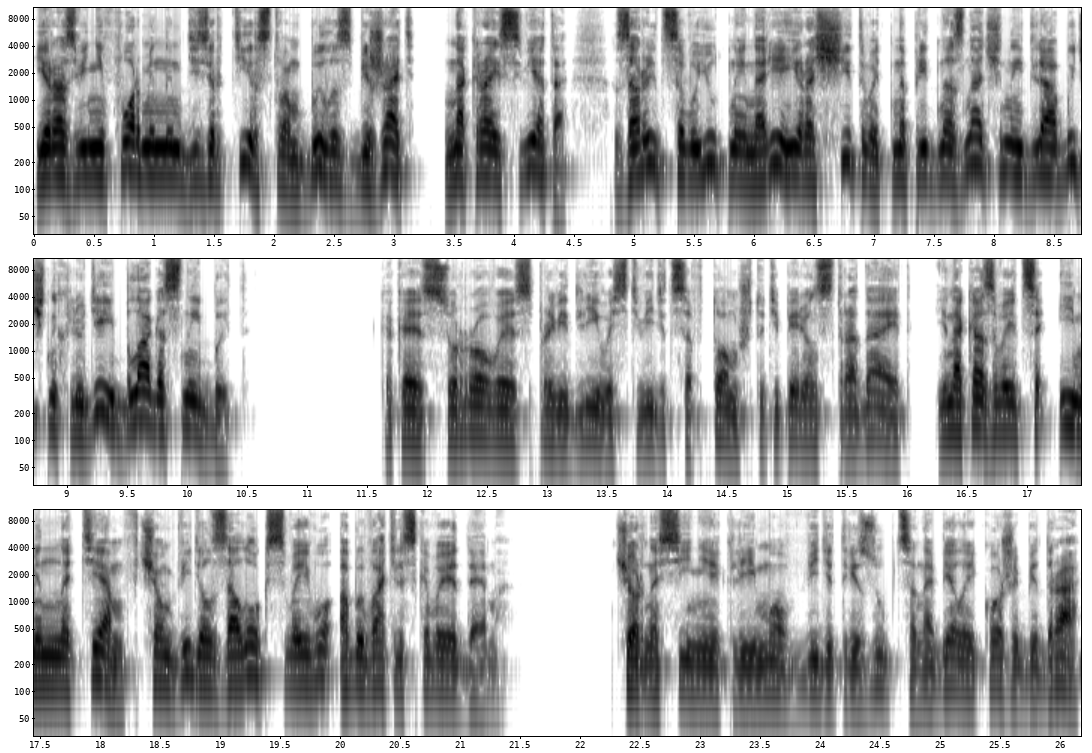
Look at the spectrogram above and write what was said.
И разве не форменным дезертирством было сбежать на край света, зарыться в уютной норе и рассчитывать на предназначенный для обычных людей благостный быт? Какая суровая справедливость видится в том, что теперь он страдает и наказывается именно тем, в чем видел залог своего обывательского эдема. Черно-синее клеймо в виде трезубца на белой коже бедра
